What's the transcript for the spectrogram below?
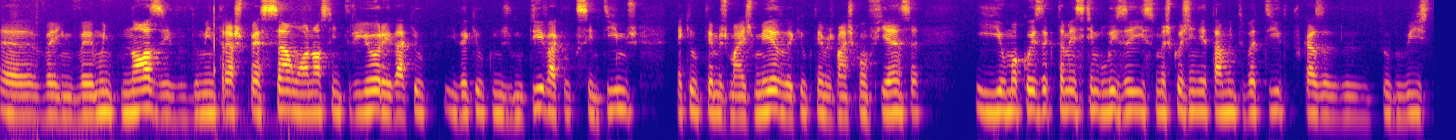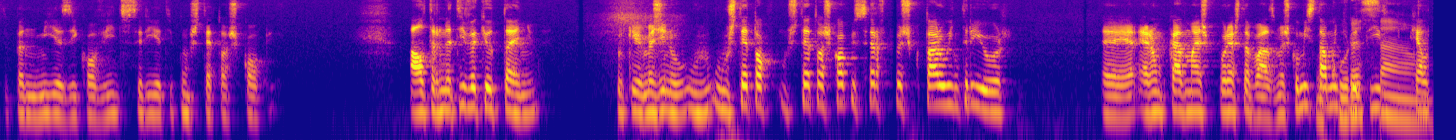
eh, vem, vem muito de nós e de, de uma introspeção ao nosso interior e daquilo, e daquilo que nos motiva, aquilo que sentimos, aquilo que temos mais medo, aquilo que temos mais confiança. E uma coisa que também simboliza isso, mas que hoje em dia está muito batido por causa de tudo isto, de pandemias e Covid, seria tipo um estetoscópio alternativa que eu tenho, porque imagino, o, o, esteto- o estetoscópio serve para escutar o interior. É, era um bocado mais por esta base, mas como isso está O muito coração. batido, aquela,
